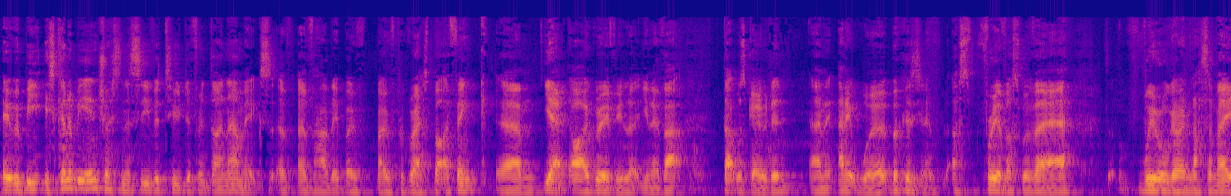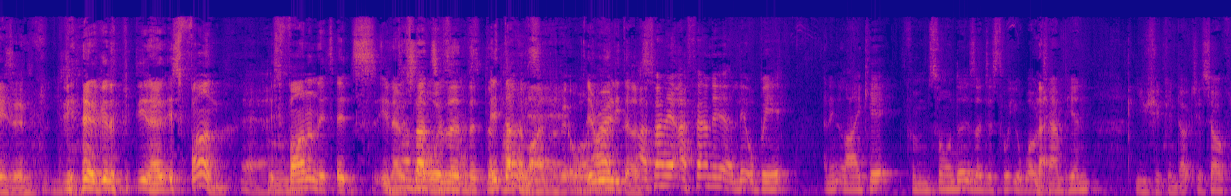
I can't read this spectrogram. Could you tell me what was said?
it would be it's going to be interesting to see the two different dynamics of, of how they both both progress. But I think um, yeah, I agree with you. Look, you know that that was goading and it, and it worked because you know us three of us were there. We were all going, "That's amazing!" You know, you know, it's fun. Yeah. It's fun, and it's, it's you know, It it's does not to always- the- the- the it does. pantomime it all. It I- really does. I found it. I found it a little bit. I didn't like it from Saunders. I just thought you're world No. champion. You should conduct yourself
